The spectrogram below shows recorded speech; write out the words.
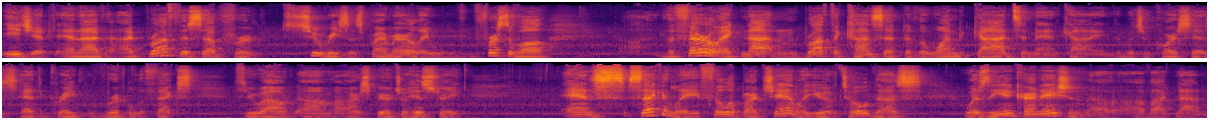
Egypt, and I've I brought this up for two reasons primarily. First of all, the Pharaoh Akhenaten brought the concept of the one God to mankind, which of course has had great ripple effects throughout um, our spiritual history. And secondly, Philip, our channel, you have told us, was the incarnation of, of Akhenaten.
